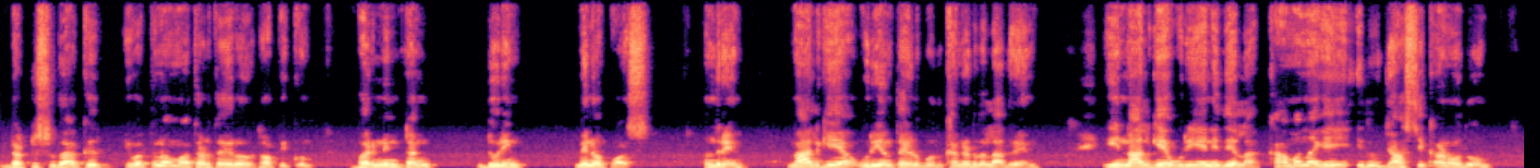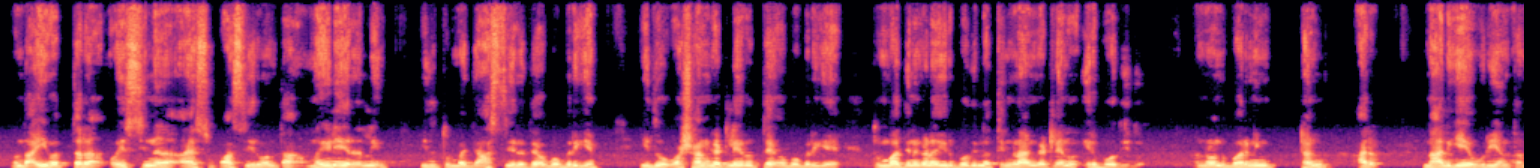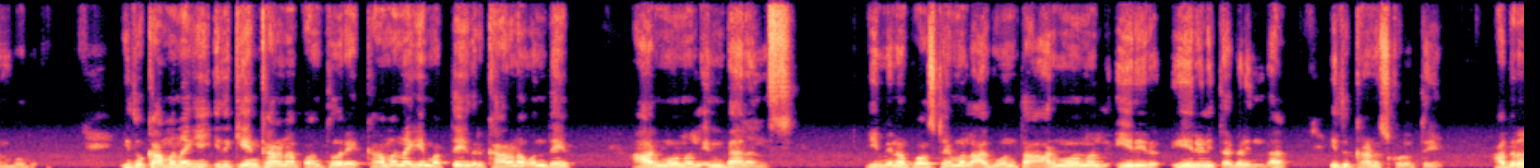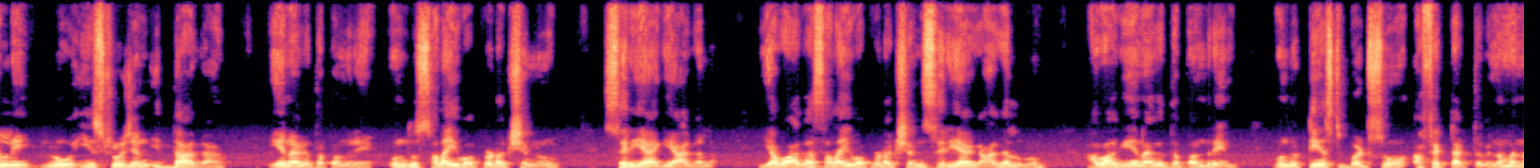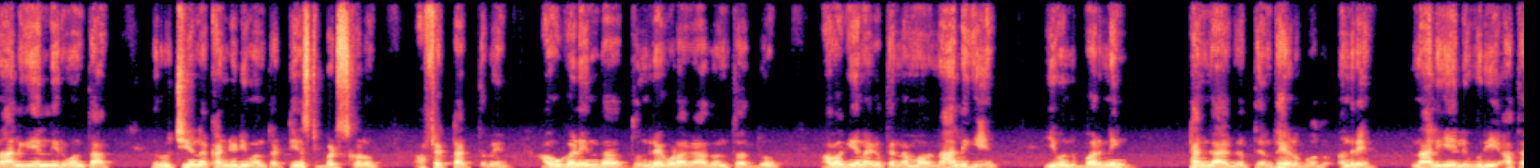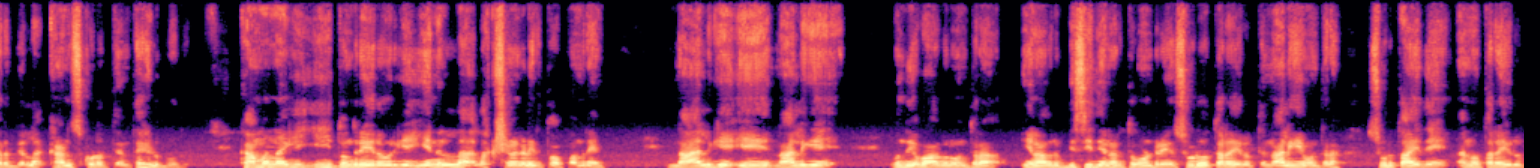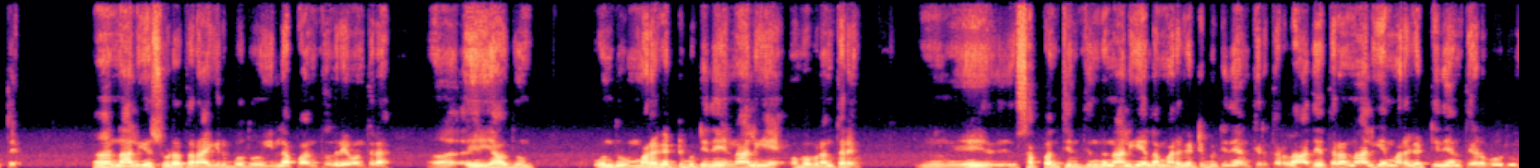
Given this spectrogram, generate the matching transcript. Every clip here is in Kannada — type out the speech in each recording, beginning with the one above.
ಡಾಕ್ಟರ್ ಸುಧಾಕರ್ ಇವತ್ತು ನಾವು ಮಾತಾಡ್ತಾ ಇರೋ topic burning tongue during menopause ಅಂದರೆ ನಾಲ್ಗೆಯ ಉರಿ ಅಂತ ಹೇಳ್ಬೋದು ಕನ್ನಡದಲ್ಲಾದರೆ ಈ ನಾಲ್ಗೆಯ ಉರಿ ಏನಿದೆಯಲ್ಲ ಕಾಮನ್ ಆಗಿ ಇದು ಜಾಸ್ತಿ ಕಾಣೋದು ಒಂದು ಐವತ್ತರ ವಯಸ್ಸಿನ ಆಸುಪಾಸು ಇರುವಂಥ ಮಹಿಳೆಯರಲ್ಲಿ ಇದು ತುಂಬ ಜಾಸ್ತಿ ಇರುತ್ತೆ. ಒಬ್ಬೊಬ್ಬರಿಗೆ ಇದು ವರ್ಷಾನ್ಗಟ್ಲೆ ಇರುತ್ತೆ, ಒಬ್ಬೊಬ್ಬರಿಗೆ ತುಂಬ ದಿನಗಳ ಇರ್ಬೋದಿಲ್ಲ ತಿಂಗಳಾನ್ಗಟ್ಲೆನೂ ಇರ್ಬೋದು ಇದು. ಅಂದರೆ ಒಂದು ಬರ್ನಿಂಗ್ ಟಂಗ್ ಆರ್ ನಾಲಿಗೆಯ ಉರಿ ಅಂತ ಅನ್ಬೋದು. ಇದು ಕಾಮನ್ ಆಗಿ ಇದಕ್ಕೇನು ಕಾರಣಪ್ಪ ಅಂತಂದರೆ ಕಾಮನ್ ಆಗಿ ಮತ್ತೆ ಇದರ ಕಾರಣ ಒಂದೇ ಹಾರ್ಮೋನಲ್ ಇಂಬ್ಯಾಲೆನ್ಸ್ ಈ ಮೆನೋಪಾಸ್ ಟೈಮಲ್ಲಿ ಆಗುವಂಥ ಹಾರ್ಮೋನಲ್ ಏರಿ ಏರಿಳಿತಗಳಿಂದ ಇದು ಕಾಣಿಸ್ಕೊಳ್ಳುತ್ತೆ. ಅದರಲ್ಲಿ ಲೋ ಈಸ್ಟ್ರೋಜನ್ ಇದ್ದಾಗ ಏನಾಗುತ್ತಪ್ಪ ಅಂದರೆ ಒಂದು ಸಲೈವ ಪ್ರೊಡಕ್ಷನ್ನು ಸರಿಯಾಗಿ ಆಗಲ್ಲ. ಯಾವಾಗ ಸಲೈವ ಪ್ರೊಡಕ್ಷನ್ ಸರಿಯಾಗಿ ಆಗಲ್ವೋ ಅವಾಗ ಏನಾಗುತ್ತಪ್ಪ ಅಂದರೆ ಒಂದು ಟೇಸ್ಟ್ ಬಡ್ಸು ಅಫೆಕ್ಟ್ ಆಗ್ತವೆ. ನಮ್ಮ ನಾಲಿಗೆಯಲ್ಲಿರುವಂಥ ರುಚಿಯನ್ನು ಕಂಡುಹಿಡಿಯುವಂಥ ಟೇಸ್ಟ್ ಬಡ್ಸ್ಗಳು ಅಫೆಕ್ಟ್ ಆಗ್ತವೆ. ಅವುಗಳಿಂದ ತೊಂದರೆಗೊಳಗಾದಂಥದ್ದು ಅವಾಗ ಏನಾಗುತ್ತೆ? ನಮ್ಮ ನಾಲಿಗೆ ಈ ಒಂದು ಬರ್ನಿಂಗ್ ಟಂಗ್ ಆಗುತ್ತೆ ಅಂತ ಹೇಳ್ಬೋದು. ಅಂದರೆ ನಾಲಿಗೆಯಲ್ಲಿ ಉರಿ ಆ ಥರದ್ದೆಲ್ಲ ಕಾಣಿಸ್ಕೊಡುತ್ತೆ ಅಂತ ಹೇಳ್ಬೋದು. ಕಾಮನ್ ಆಗಿ ಈ ತೊಂದರೆ ಇರೋರಿಗೆ ಏನೆಲ್ಲ ಲಕ್ಷಣಗಳಿರ್ತಾವಪ್ಪ ಅಂದರೆ ನಾಲಿಗೆ ಏ ನಾಲಿಗೆ ಒಂದು ಯಾವಾಗಲೂ ಒಂಥರ ಏನಾದರೂ ಬಿಸಿದೇನಾದ್ರು ತೊಗೊಂಡ್ರೆ ಸುಡೋ ಥರ ಇರುತ್ತೆ. ನಾಲಿಗೆ ಒಂಥರ ಸುಡ್ತಾ ಇದೆ ಅನ್ನೋ ಥರ ಇರುತ್ತೆ. ನಾಲಿಗೆ ಸುಡೋ ಥರ ಆಗಿರ್ಬೋದು, ಇಲ್ಲಪ್ಪ ಅಂತಂದರೆ ಒಂಥರ ಯಾವುದು ಒಂದು ಮರಗಟ್ಟು ಬಿಟ್ಟಿದೆ ನಾಲಿಗೆ, ಒಬ್ಬೊಬ್ರು ಅಂತಾರೆ. ಸಪ್ಪನ್ ತಿಂದು ತಿಂದು ನಾಲಿಗೆ ಎಲ್ಲ ಮರಗಟ್ಟಿಬಿಟ್ಟಿದೆ ಅಂತಿರ್ತಾರಲ್ಲ, ಅದೇ ಥರ ನಾಲಿಗೆ ಮರಗಟ್ಟಿದೆ ಅಂತ ಹೇಳ್ಬೋದು.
